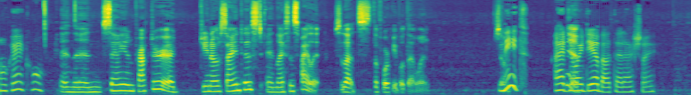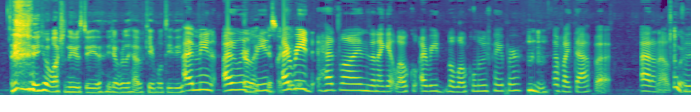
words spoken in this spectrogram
Okay, cool. And then Sam Proctor, a geoscientist and licensed pilot. So that's the four people that went. So Neat. I had Yeah. no idea about that actually. you don't watch the news, do you? You don't really have cable TV. I mean, I like, Or, like, read I cable. read headlines and I get local I read the local newspaper, Mhm. stuff like that, but I don't know. Okay.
